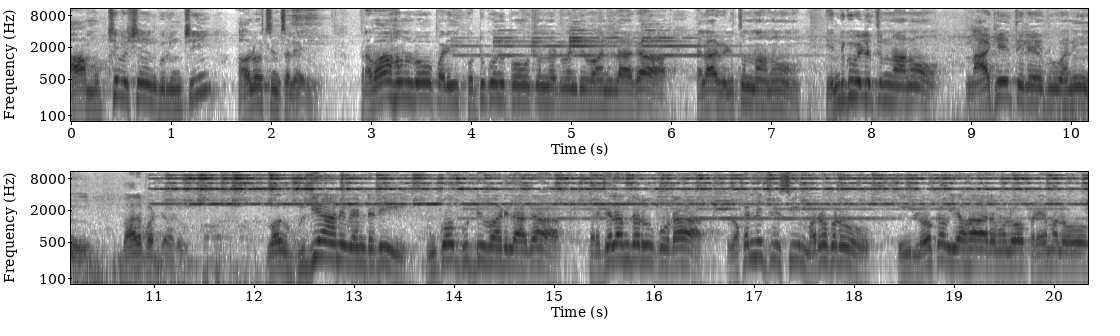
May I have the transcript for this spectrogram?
ఆ ముఖ్య విషయం గురించి ఆలోచించలేదు. ప్రవాహంలో పడి కొట్టుకొని పోతున్నటువంటి వానిలాగా ఎలా వెళుతున్నానో ఎందుకు వెళుతున్నానో నాకే తెలియదు అని బాధపడ్డాడు ఒక అని వెంటడి ఇంకో గుడ్డివాడిలాగా ప్రజలందరూ కూడా ఒకరిని చూసి మరొకడు ఈ లోక వ్యవహారంలో ప్రేమలో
